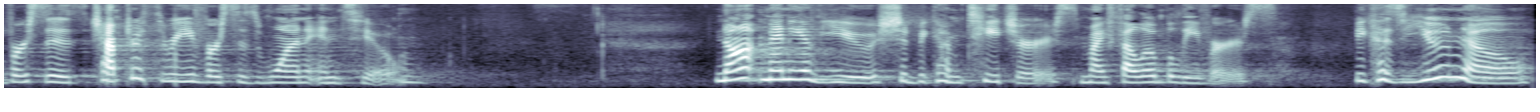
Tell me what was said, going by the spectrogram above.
verses chapter 3 verses 1 and 2. Not many of you should become teachers, my fellow believers, because you know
